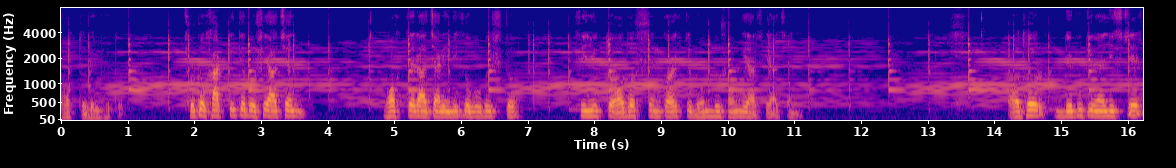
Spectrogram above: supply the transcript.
ভক্তদের ভেতর। ছোট খাটটিতে বসে আছেন ভক্তেরা চারিদিকে উপবিষ্ট। শ্রীযুক্ত অদর্শন কয়েকটি বন্ধু সঙ্গে আসিয়াছেন অধর ডেপুটি ম্যাজিস্ট্রেট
